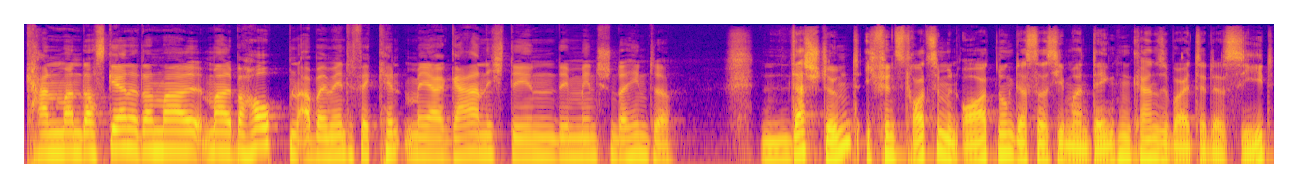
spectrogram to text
kann man das gerne dann mal, mal behaupten, aber im Endeffekt kennt man ja gar nicht den, den Menschen dahinter. Das stimmt. Ich finde es trotzdem in Ordnung, dass das jemand denken kann, sobald er das sieht.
